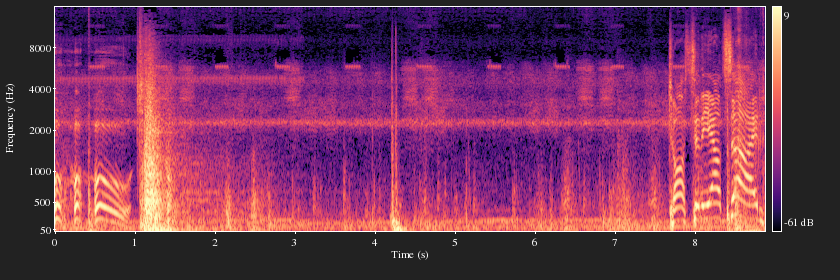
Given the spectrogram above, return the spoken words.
Oh! Toss to the outside.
